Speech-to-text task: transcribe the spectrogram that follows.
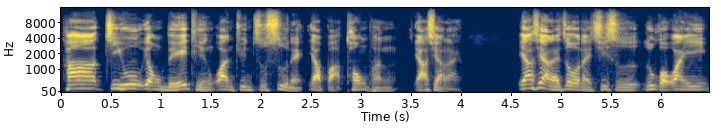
他几乎用雷霆万钧之势呢，要把通膨压下来。压下来之后呢，其实如果万一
